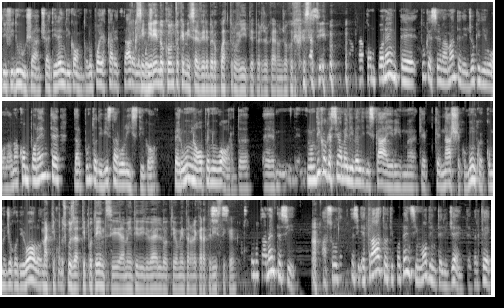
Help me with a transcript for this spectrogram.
di fiducia, cioè ti rendi conto, lo puoi accarezzare. Sì, mi rendo conto che mi servirebbero quattro vite per giocare un gioco di questo tipo. Una componente, tu che sei un amante dei giochi di ruolo, una componente dal punto di vista ruolistico per un open world. Eh, non dico che siamo ai livelli di Skyrim, che, che nasce comunque come gioco di ruolo. Ma tipo, come... scusa, ti potenzi, aumenti di livello, ti aumentano le caratteristiche? Assolutamente sì. Ah. Assolutamente sì. E tra l'altro ti potenzi in modo intelligente perché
